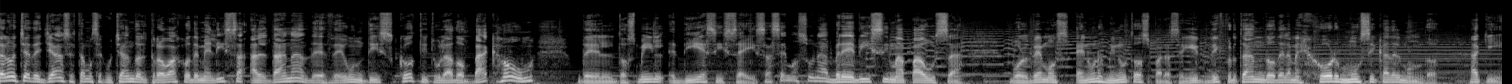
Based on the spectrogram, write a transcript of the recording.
Esta noche de jazz estamos escuchando el trabajo de Melissa Aldana desde un disco titulado Back Home del 2016. Hacemos una brevísima pausa. Volvemos en unos minutos para seguir disfrutando de la mejor música del mundo, aquí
